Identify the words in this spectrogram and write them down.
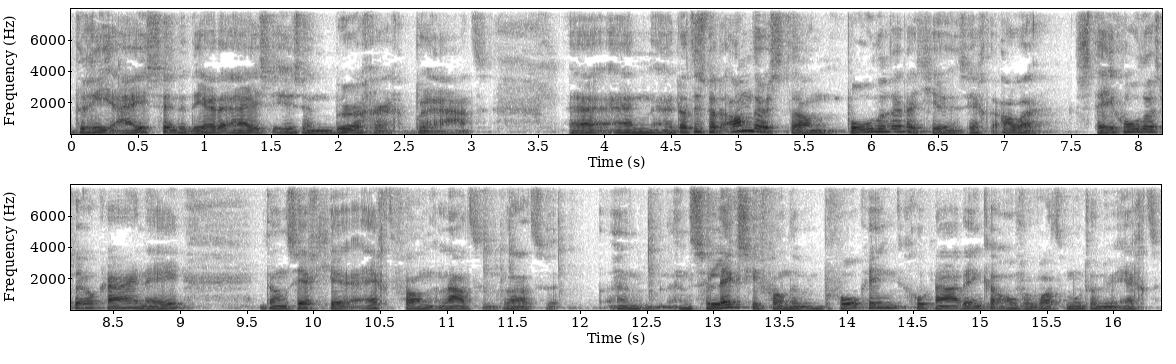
drie eisen. En de derde eis is een burgerberaad. Uh, en dat is wat anders dan polderen, dat je zegt alle stakeholders bij elkaar. Nee, dan zeg je echt van laat, laat een, een selectie van de bevolking goed nadenken over wat moet er nu echt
